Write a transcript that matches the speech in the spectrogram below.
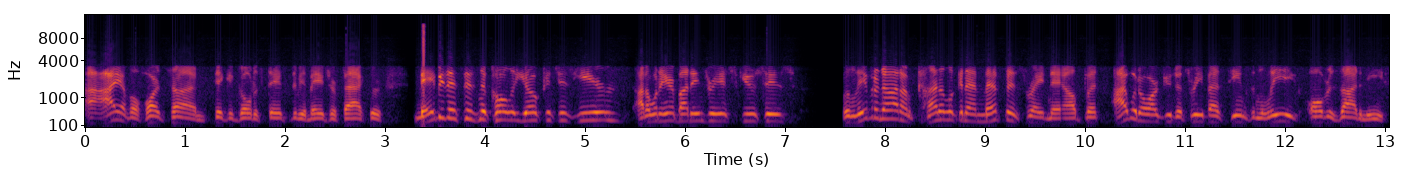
I I have a hard time thinking Golden State's going to be a major factor. Maybe this is Nikola Jokic's year. I don't want to hear about injury excuses. Believe it or not, I'm kind of looking at Memphis right now, but I would argue the three best teams in the league all reside in the East.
